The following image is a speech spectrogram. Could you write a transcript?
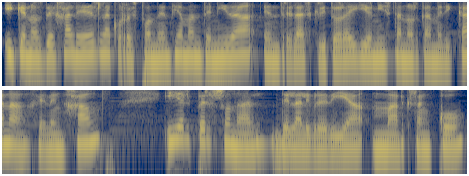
y que nos deja leer la correspondencia mantenida entre la escritora y guionista norteamericana Helen Humph y el personal de la librería Marks Co.,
